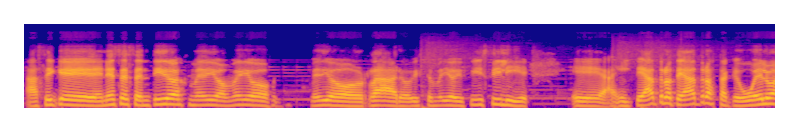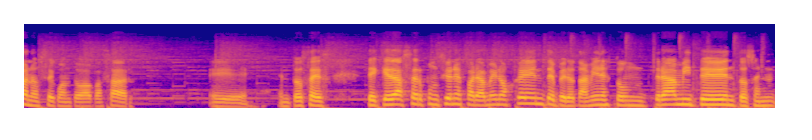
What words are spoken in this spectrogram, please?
Así que en ese sentido es medio, medio, medio raro, ¿viste? Medio difícil y eh, el teatro, teatro, hasta que vuelva no sé cuánto va a pasar. Eh, entonces te queda hacer funciones para menos gente, pero también es todo un trámite, entonces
